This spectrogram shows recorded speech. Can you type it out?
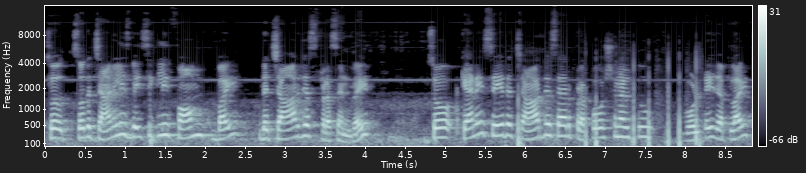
So, so the channel is basically formed by the charges present, right? So, can I say the charges are proportional to voltage applied?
